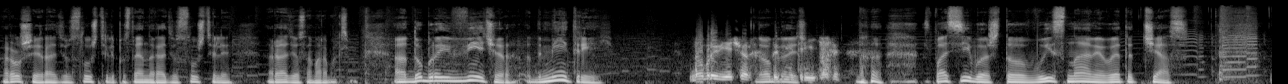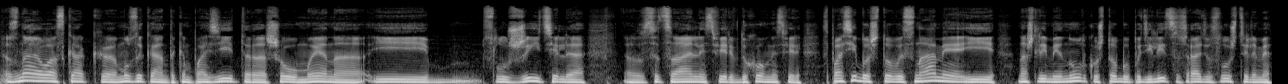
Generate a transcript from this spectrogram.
хорошие радиослушатели, постоянно радиослушатели радио Самара Максимум. А, Добрый вечер, Дмитрий. Добрый вечер, Добрый Дмитрий. Спасибо, что вы с нами в этот час. Знаю вас как музыканта, композитора, шоумена и служителя э, в социальной сфере, в духовной сфере. Спасибо, что вы с нами и нашли минутку, чтобы поделиться с радиослушателями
